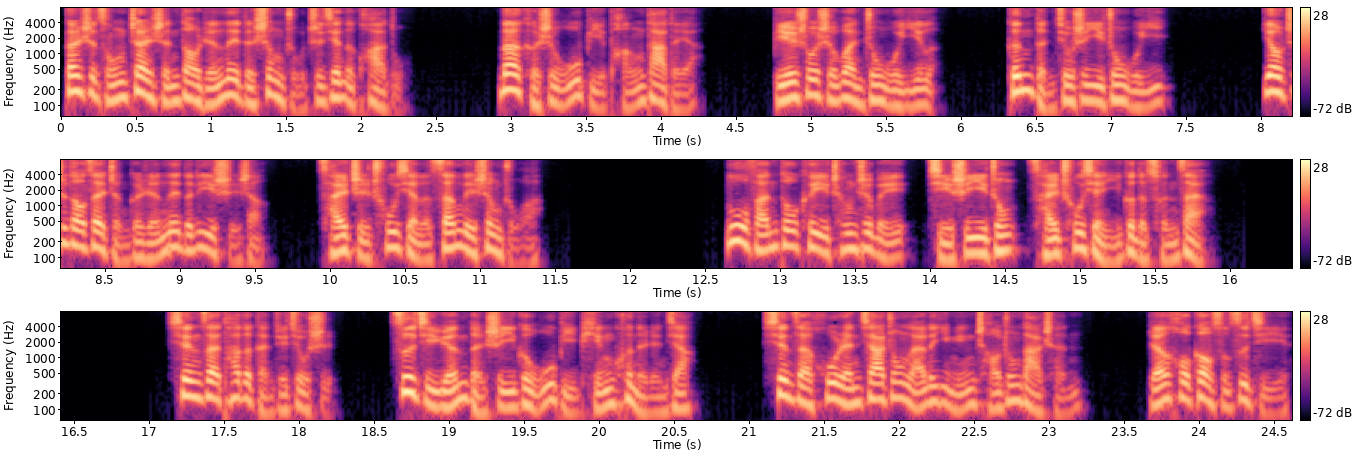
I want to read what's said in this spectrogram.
但是从战神到人类的圣主之间的跨度，那可是无比庞大的呀！别说是万中无一了，根本就是一中无一。要知道，在整个人类的历史上，才只出现了三位圣主啊！陆凡都可以称之为几十亿中才出现一个的存在啊！现在他的感觉就是，自己原本是一个无比贫困的人家。现在忽然家中来了一名朝中大臣，然后告诉自己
